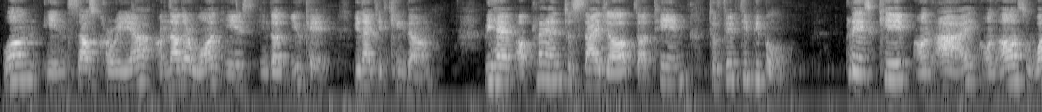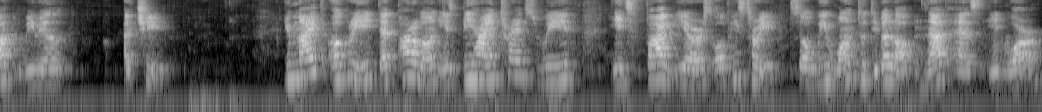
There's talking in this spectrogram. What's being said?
one in South Korea, another one is in the UK, United Kingdom. We have a plan to size up the team to 50 people. Please keep an eye on us what we will achieve. You might agree that Paragon is behind trends with its five years of history, so we want to develop not as it were,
